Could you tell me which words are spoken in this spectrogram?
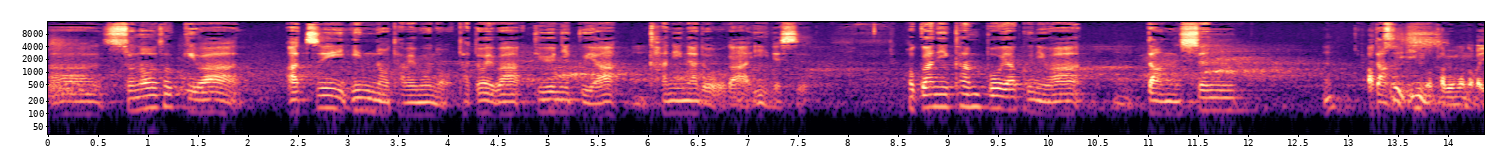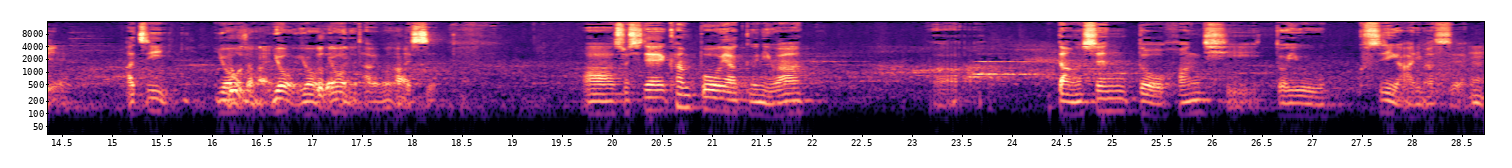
あその時は熱い陰の食べ物例えば牛肉やカニなどがいいです。他に漢方薬には断線だ熱い陰の食べ物がいいの？熱い陽じゃない陽陽陽の食べ物です、あそして漢方薬にはあ断線と本気という薬があります、うん。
